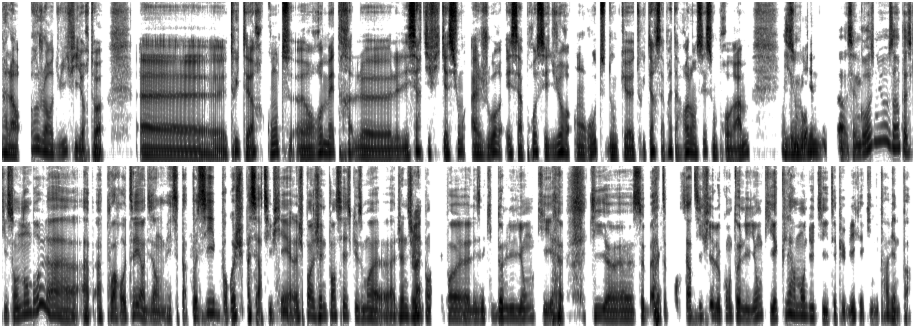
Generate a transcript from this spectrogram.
Alors aujourd'hui, figure-toi, euh, Twitter compte euh, remettre le- les certifications à jour et sa procédure en route. Donc euh, Twitter s'apprête à relancer son programme. C'est Ils une grosse- une news hein, parce qu'ils sont nombreux là à, à- poireauter en disant mais c'est pas possible pourquoi je suis pas certifié? Je pense j'ai une pensée excuse-moi à Jen j'ai Ouais. une pensée pour les équipes d'Only Lyon qui qui se battent pour certifier le compte Only Lyon qui est clairement d'utilité publique et qui n'y parviennent pas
